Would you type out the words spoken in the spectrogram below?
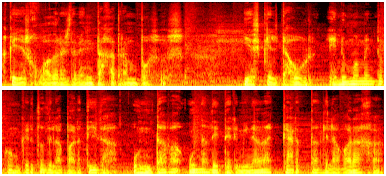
aquellos jugadores de ventaja tramposos. Y es que el Taur, en un momento concreto de la partida, untaba una determinada carta de la baraja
